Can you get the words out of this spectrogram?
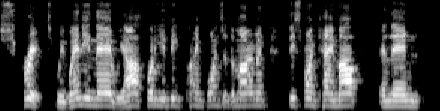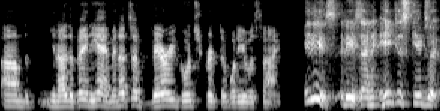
script. We went in there, we asked, what are your big pain points at the moment? This one came up, and then, um, the, you know, the BDM. And it's a very good script of what he was saying. It is. It is. And he just gives it.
